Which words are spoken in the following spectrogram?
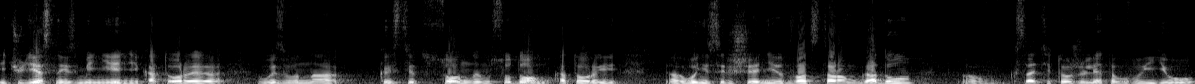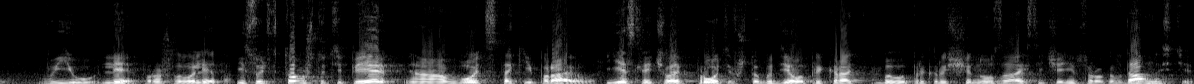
и чудесное изменение, которое вызвано Конституционным судом, который э, вынес решение в 2022 году, э, кстати, тоже летом в, ию, в июле прошлого лета. И суть в том, что теперь э, вводятся такие правила. Если человек против, чтобы дело прекрат... было прекращено за истечением сроков давности,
